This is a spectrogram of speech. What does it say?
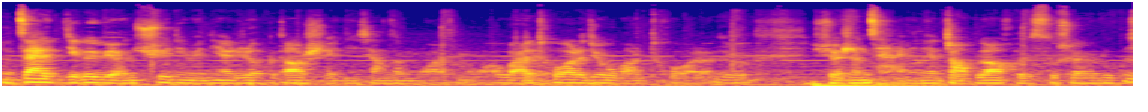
你在一个园区里面你也惹不到谁，你想怎么玩怎么玩，玩脱了就玩脱了就。学生踩也找不到回宿舍的路。嗯，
